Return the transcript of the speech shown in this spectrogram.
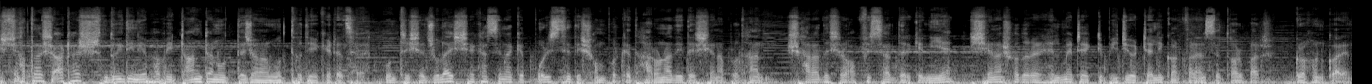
সাতাশ, আঠাশ, দুই দিন এভাবেই টান টান উত্তেজনার মধ্য দিয়ে কেটেছে। উনত্রিশে জুলাই শেখ হাসিনাকে পরিস্থিতি সম্পর্কে ধারণা দিতে সেনাপ্রধান। সারা দেশের অফিসারদেরকে নিয়ে সেনা সদরের হেলমেটে একটি ভিডিও টেলিকনফারেন্সে দরবার গ্রহণ করেন।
